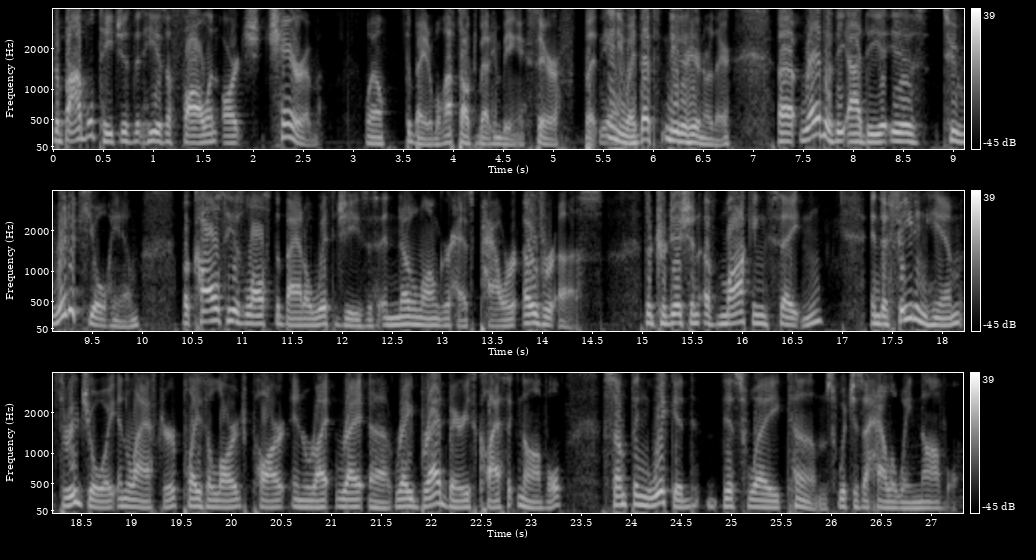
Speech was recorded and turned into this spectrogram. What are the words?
The Bible teaches that he is a fallen arch cherub. Well, debatable. I've talked about him being a seraph, but anyway, that's neither here nor there. Uh, rather, the idea is to ridicule him because he has lost the battle with Jesus and no longer has power over us. The tradition of mocking Satan and defeating him through joy and laughter plays a large part in Ray, Ray, uh, Ray Bradbury's classic novel, Something Wicked This Way Comes, which is a Halloween novel.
